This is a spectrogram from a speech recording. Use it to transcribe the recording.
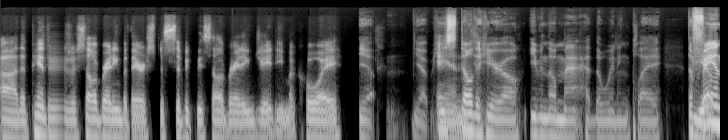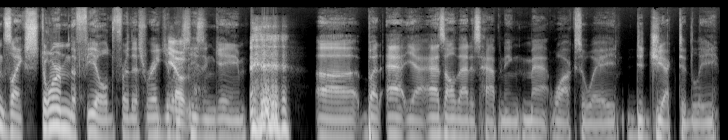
uh, the Panthers are celebrating, but they are specifically celebrating JD McCoy. Yep, yep. he's and- still the hero, even though Matt had the winning play. The Yep. fans like storm the field for this regular Yep. season game. Uh, but at yeah, as all that is happening, Matt walks away dejectedly.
